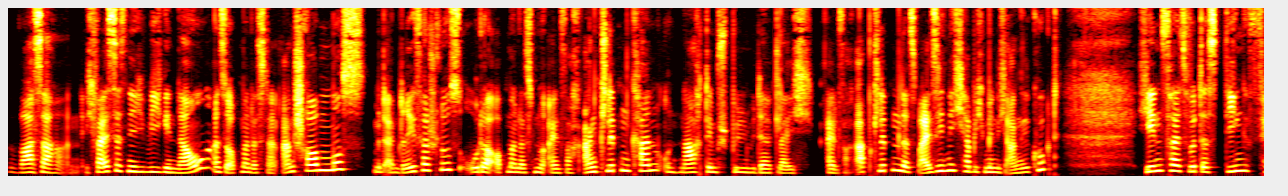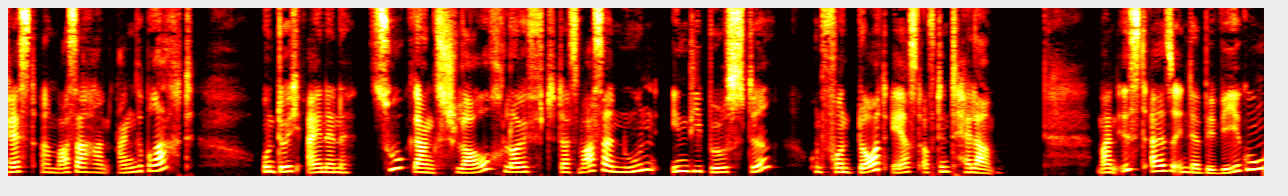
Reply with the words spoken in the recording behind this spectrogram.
Wasserhahn. Ich weiß jetzt nicht, wie genau, also ob man das dann anschrauben muss mit einem Drehverschluss oder ob man das nur einfach anklippen kann und nach dem Spülen wieder gleich einfach abklippen. Das weiß ich nicht, habe ich mir nicht angeguckt. Jedenfalls wird das Ding fest am Wasserhahn angebracht und durch einen Zugangsschlauch läuft das Wasser nun in die Bürste und von dort erst auf den Teller. Man ist also in der Bewegung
